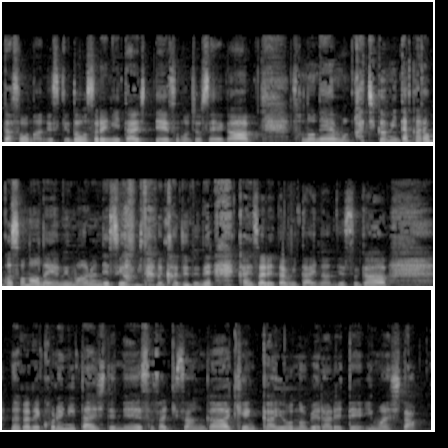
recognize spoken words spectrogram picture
たそうなんですけどそれに対してその女性が「そのね、まあ、勝ち組だからこその悩みもあるんですよ」みたいな感じでね返されたみたいなんですがなんかねこれに対してね佐々木さんが見解を述べられていました。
